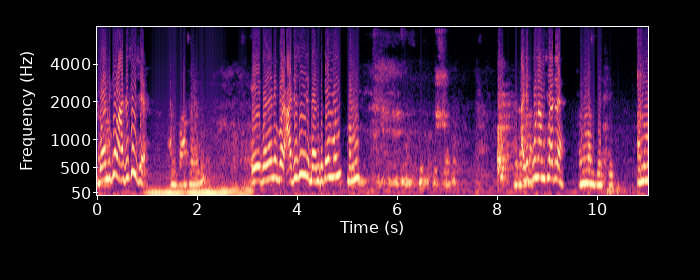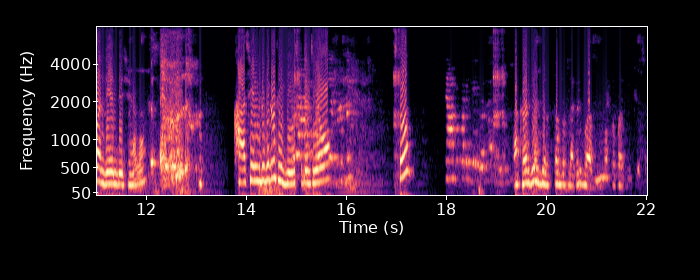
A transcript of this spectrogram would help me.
બંધ કેમ? આજે શું છે? એ ભલે નહીં પણ આજે શું? બંધ કેમ હોય મમ્મી? આજે પૂનમ છે એટલે? હનુમાન જયંતિ. છે હવે ખાંસી ને બધું કેટલું થઈ ગયું? હોસ્પિટલ જેવો શું? આ ઘર ઘર કરી પર દુખ્યો છે.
